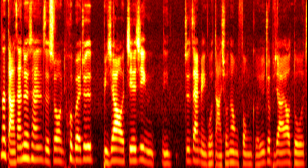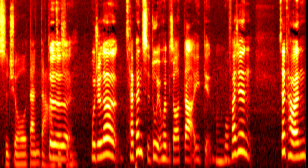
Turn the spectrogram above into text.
那打三对三的时候，会不会就是比较接近你就在美国打球那种风格？因为就比较要多持球、单打、啊、对对对。我觉得裁判尺度也会比较大一点。嗯我发现，在台湾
